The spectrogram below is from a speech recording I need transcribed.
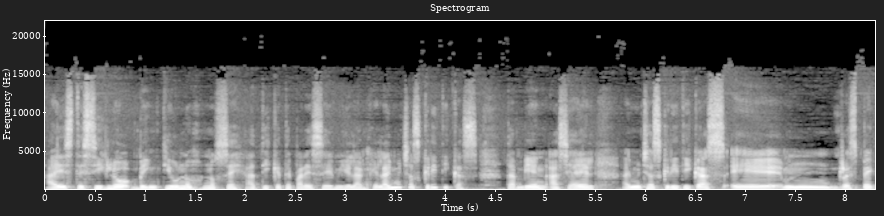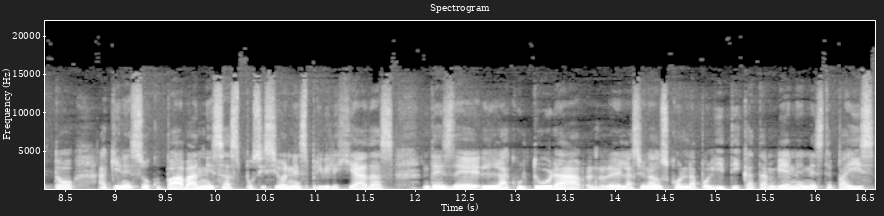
a este siglo XXI. No sé, ¿a ti qué te parece, Miguel Ángel? Hay muchas críticas también hacia él, hay muchas críticas eh, mm, respecto a quienes ocupaban esas posiciones privilegiadas desde la cultura, relacionados con la política también en este país.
